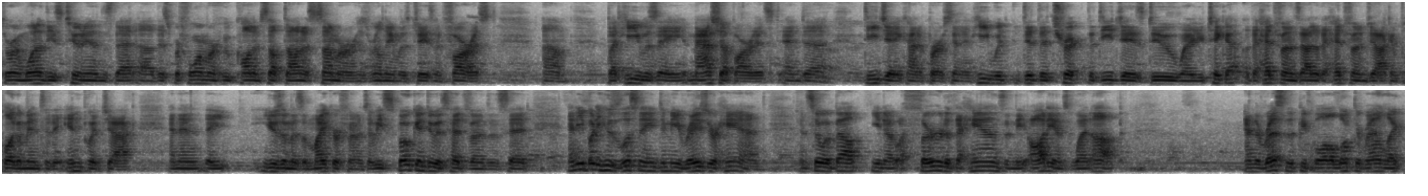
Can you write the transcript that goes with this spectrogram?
during one of these tune ins that uh, this performer who called himself Donna Summer, his real name was Jason Forrest, um, but he was a mashup artist and uh, DJ kind of person, and he would did the trick the DJs do where you take the headphones out of the headphone jack and plug them into the input jack, and then they use them as a microphone. So he spoke into his headphones and said, "Anybody who's listening to me, raise your hand." And so about you know a third of the hands in the audience went up, and the rest of the people all looked around like,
